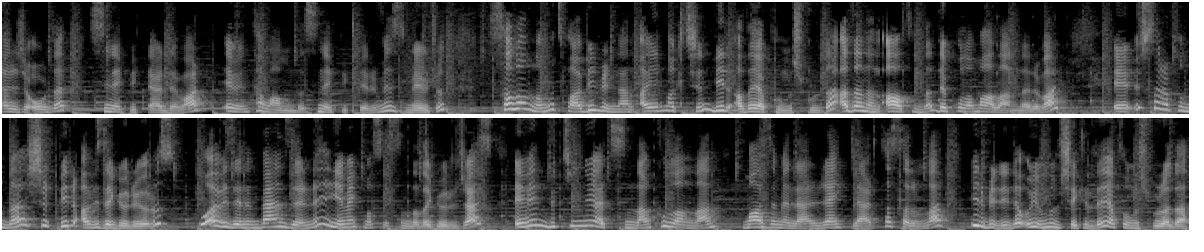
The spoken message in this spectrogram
Ayrıca orada sineklikler de var. Evin tamamında sinekliklerimiz mevcut. Salonla mutfağı birbirinden ayırmak için bir ada yapılmış burada. Adanın altında depolama alanları var. Ee, üst tarafında şık bir avize görüyoruz. Bu avizenin benzerini yemek masasında da göreceğiz. Evin bütünlüğü açısından kullanılan malzemeler, renkler, tasarımlar birbiriyle uyumlu bir şekilde yapılmış burada.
